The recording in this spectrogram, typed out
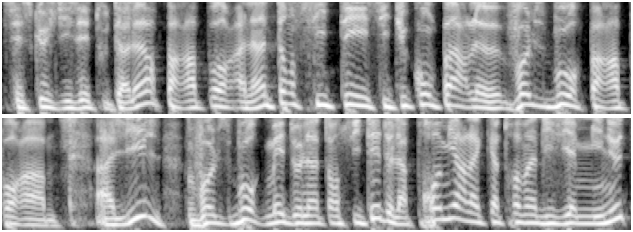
c'est ce que je disais tout à l'heure par rapport à l'intensité. Si tu compares le Wolfsburg par rapport à à Lille, Wolfsburg met de l'intensité de la première à la 90e minute,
